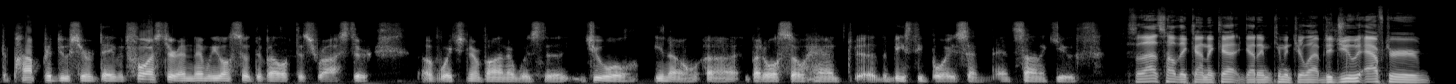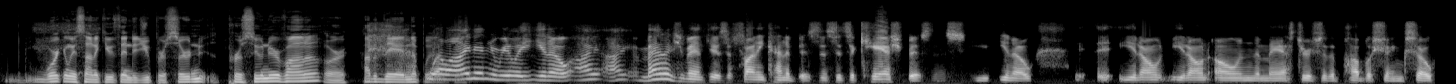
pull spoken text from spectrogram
the pop producer David Foster, and then we also developed this roster of which Nirvana was the jewel, you know, uh, but also had uh, the Beastie Boys and, and Sonic Youth. So that's how they kind of got him came into your lap. Did you, after working with Sonic Youth, then did you pursue pursue Nirvana, or how did they end up with? Well, I didn't really. You know, I, I management is a funny kind of business. It's a cash business. You, you know, you don't you don't own the masters of the publishing. So,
